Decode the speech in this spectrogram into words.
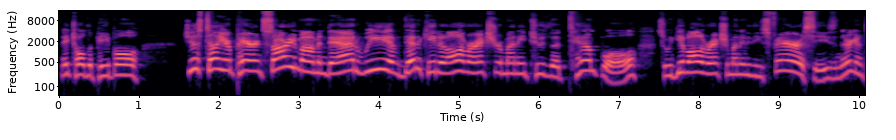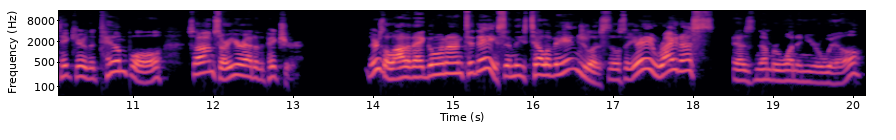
They told the people, just tell your parents, sorry, mom and dad, we have dedicated all of our extra money to the temple. So we give all of our extra money to these Pharisees, and they're going to take care of the temple. So I'm sorry, you're out of the picture. There's a lot of that going on today. Some of these televangelists, they'll say, hey, write us as number one in your will.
